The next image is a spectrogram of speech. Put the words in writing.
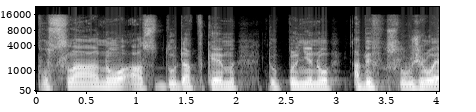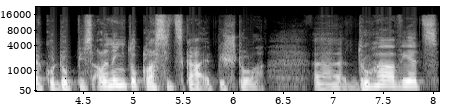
posláno a s dodatkem doplněno, aby sloužilo jako dopis. Ale není to klasická epištola. Eh, druhá věc,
